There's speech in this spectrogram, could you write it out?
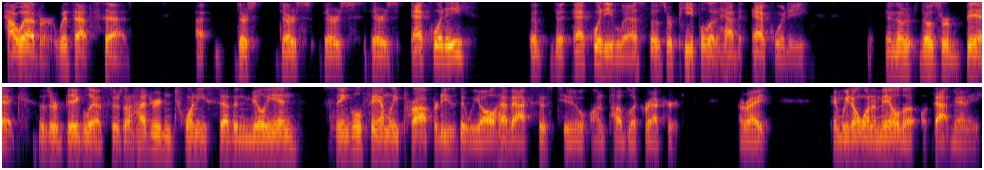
However with that said uh, there's there's there's there's equity the the equity list those are people that have equity and those, those are big those are big lists. There's 127 million single family properties that we all have access to on public record all right and we don't want to mail to that many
